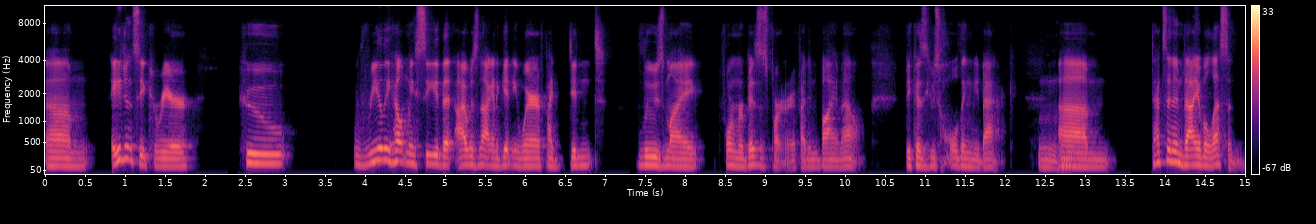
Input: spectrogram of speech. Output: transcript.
um, agency career who really helped me see that I was not going to get anywhere if I didn't lose my former business partner, if I didn't buy him out because he was holding me back. Mm-hmm. Um, that's an invaluable lesson.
